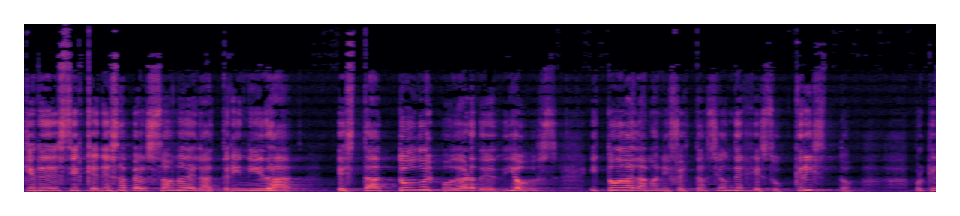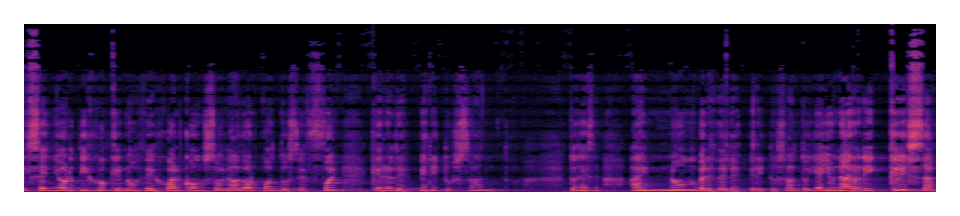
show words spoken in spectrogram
Quiere decir que en esa persona de la Trinidad está todo el poder de Dios y toda la manifestación de Jesucristo porque el Señor dijo que nos dejó al consolador cuando se fue, que era el Espíritu Santo. Entonces, hay nombres del Espíritu Santo y hay una riqueza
